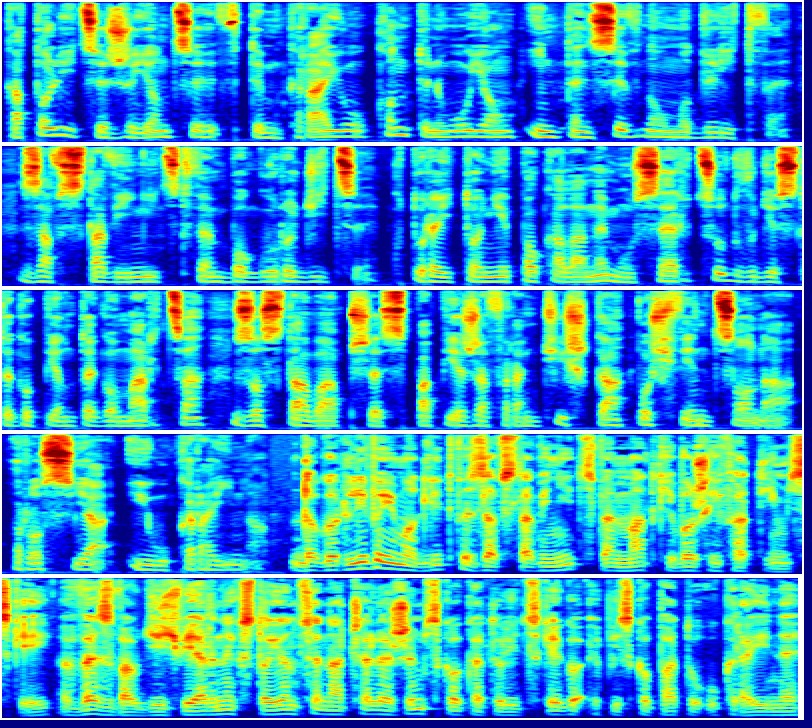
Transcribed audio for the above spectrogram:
katolicy żyjący w tym kraju kontynuują intensywną modlitwę za wstawiennictwem Bogu Rodzicy, której to niepokalanemu sercu 25 marca została przez papieża Franciszka poświęcona Rosja i Ukraina. Do gorliwej modlitwy za wstawiennictwem Matki Bożej Fatimskiej wezwał dziś wiernych stojący na czele rzymskokatolickiego episkopatu Ukrainy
